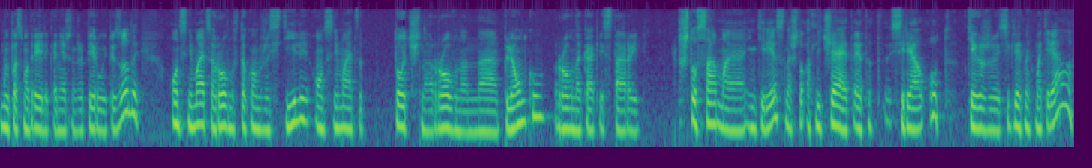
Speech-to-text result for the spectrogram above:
мы посмотрели, конечно же, первые эпизоды, он снимается ровно в таком же стиле, он снимается точно ровно на пленку, ровно как и старый. Что самое интересное, что отличает этот сериал от тех же секретных материалов,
